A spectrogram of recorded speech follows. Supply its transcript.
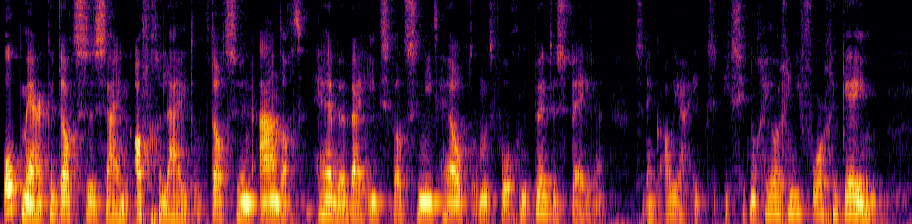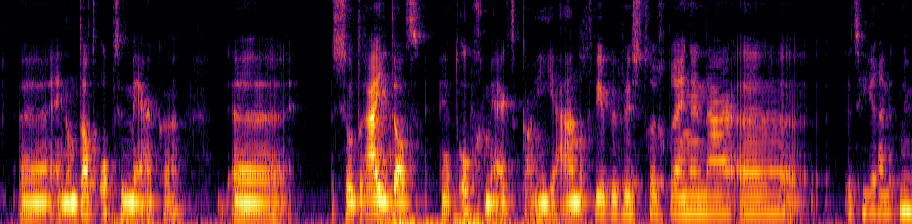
opmerken dat ze zijn afgeleid of dat ze hun aandacht hebben bij iets wat ze niet helpt om het volgende punt te spelen. Ze denken, oh ja, ik, ik zit nog heel erg in die vorige game. Uh, en om dat op te merken, uh, zodra je dat hebt opgemerkt, kan je je aandacht weer bewust terugbrengen naar uh, het hier en het nu.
